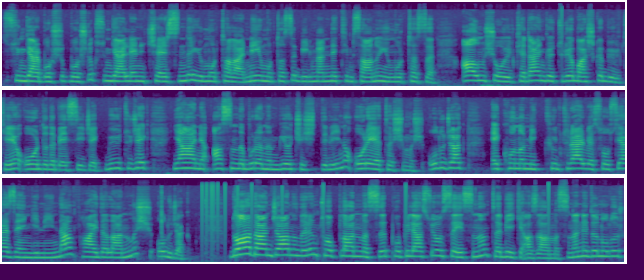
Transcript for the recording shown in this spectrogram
sünger boşluk boşluk süngerlerin içerisinde yumurtalar. Ne yumurtası bilmem ne timsahının yumurtası. Almış o ülkeden götürüyor başka bir ülkeye. Orada da besleyecek, büyütecek. Yani aslında buranın biyoçeşitliliğini oraya taşımış olacak. Ekonomik, kültürel ve sosyal zenginliğinden faydalanmış olacak. Doğadan canlıların toplanması popülasyon sayısının tabii ki azalmasına neden olur.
